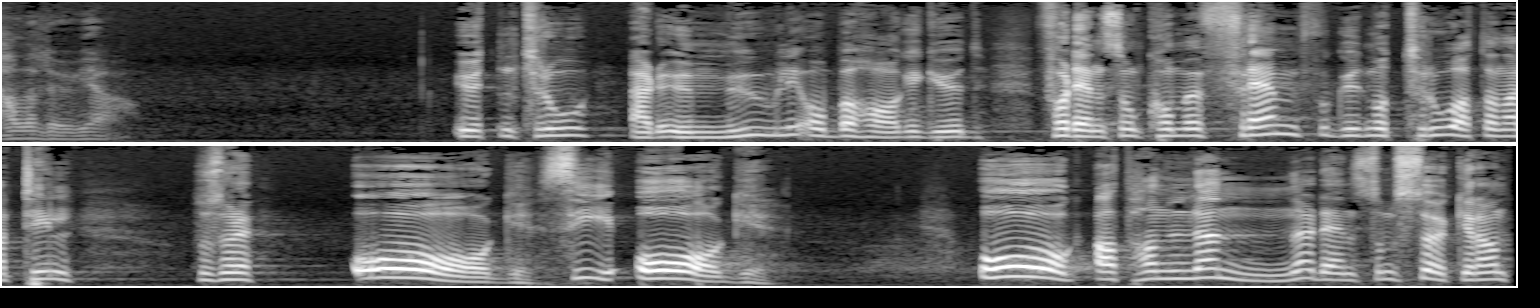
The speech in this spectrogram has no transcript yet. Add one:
Halleluja. Uten tro er det umulig å behage Gud. For den som kommer frem for Gud, må tro at han er til. Så står det 'og'. Si 'og' og at han lønner den som søker han.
